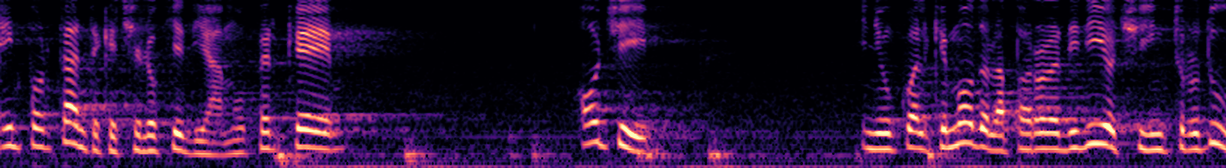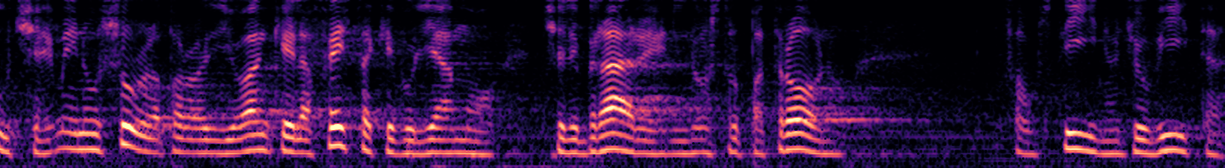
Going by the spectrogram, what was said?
È importante che ce lo chiediamo perché oggi in un qualche modo la parola di Dio ci introduce, e non solo la parola di Dio, anche la festa che vogliamo celebrare, il nostro patrono, Faustino, Giovita,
